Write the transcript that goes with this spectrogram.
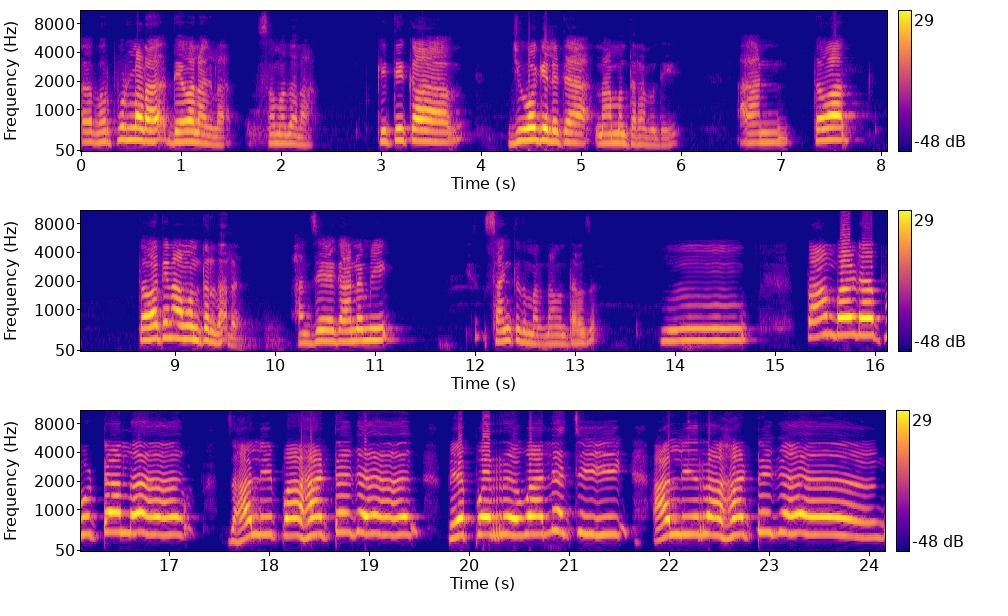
भरपूर लढा द्यावा लागला समाजाला. किती का जीव गेले त्या नामांतरामध्ये. आणि तेव्हा तेव्हा ते नामांतर झालं. आणि जे गाणं मी सांगते तुम्हाला नामांतराचं. तांबड फुटलं झाली पहाट ग पेपर वाल्याची आली रहाट ग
